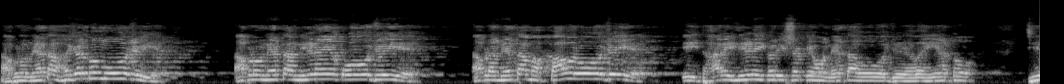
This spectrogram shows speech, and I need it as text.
આપણો નેતા હજરબમ હોવો જોઈએ. આપણો નેતા નિર્ણાયક હોવો જોઈએ. આપણા નેતામાં પાવર હોવો જોઈએ. એ ધારે નિર્ણય કરી શકે એવો નેતા હોવો જોઈએ. હવે અહીંયા તો જે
